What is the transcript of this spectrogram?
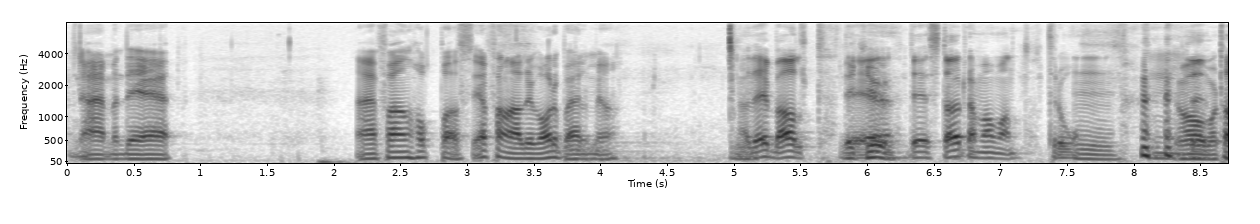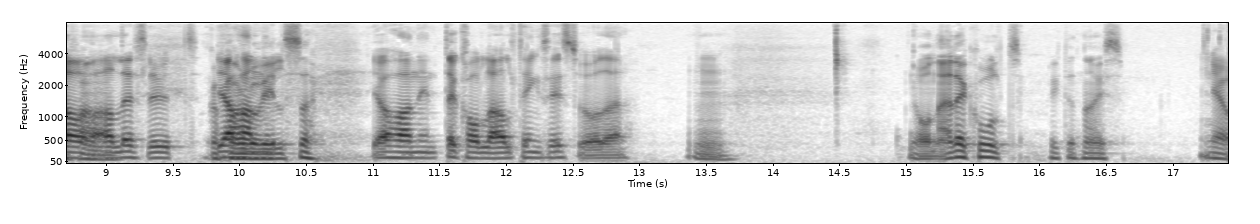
Nej men det. Nej fan hoppas. Jag har fan aldrig varit på Elmia. Ja, det är ballt. Det är det, kul. är, det är större än vad man tror. Mm. Mm. Ja, man det kan tar fan- aldrig slut. Jag hann, vilse. jag hann inte kolla allting sist vi var där. Mm. Ja, nej det är coolt. Riktigt nice. Jo.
